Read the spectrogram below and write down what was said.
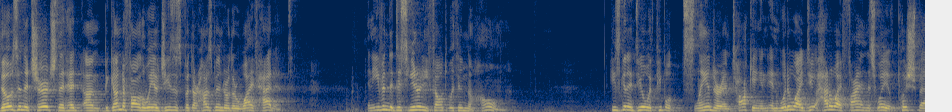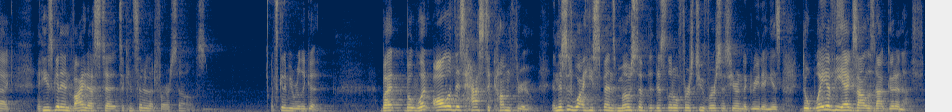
those in the church that had um, begun to follow the way of Jesus, but their husband or their wife hadn't. And even the disunity felt within the home. He's going to deal with people slander and talking. And, and what do I do? How do I find this way of pushback? And he's going to invite us to, to consider that for ourselves. It's going to be really good. But, but what all of this has to come through, and this is why he spends most of the, this little first two verses here in the greeting, is the way of the exile is not good enough.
